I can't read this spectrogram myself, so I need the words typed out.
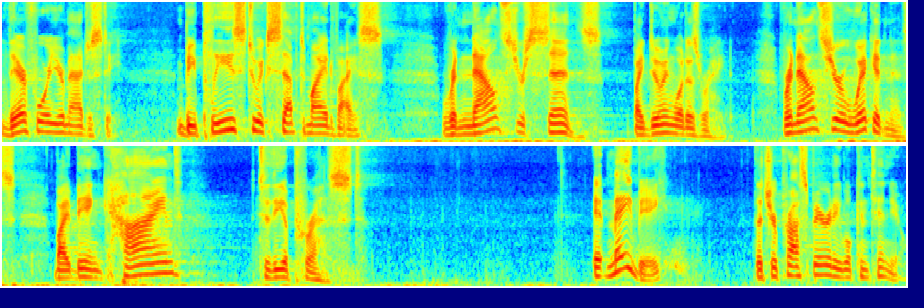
Therefore, Your Majesty, be pleased to accept my advice. Renounce your sins by doing what is right. Renounce your wickedness by being kind to the oppressed. It may be that your prosperity will continue.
